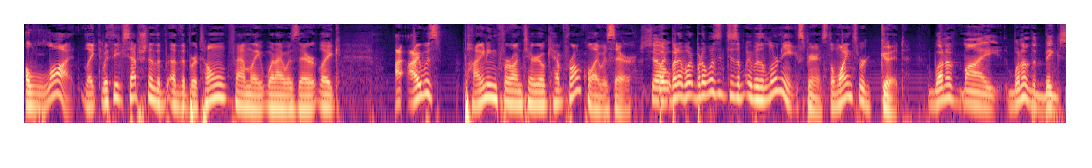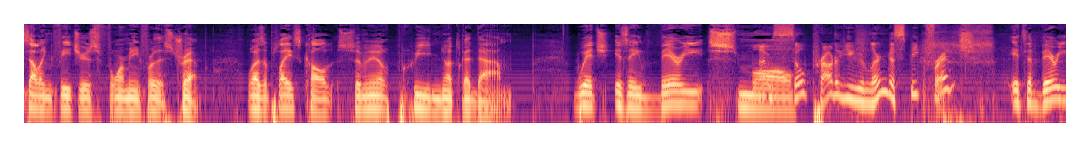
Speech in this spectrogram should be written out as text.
a lot. Like with the exception of the of the Breton family when I was there, like I, I was pining for Ontario Cab Franc while I was there. So- but but it, but it wasn't just it was a learning experience. The wines were good. one of my one of the big selling features for me for this trip was a place called Saumur Puy Notre Dame, which is a very small. I'm so proud of you. You learned to speak French. it's a very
